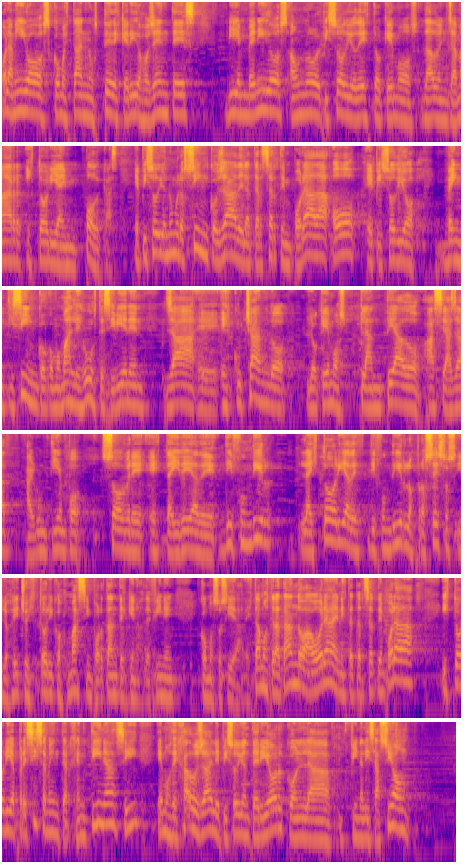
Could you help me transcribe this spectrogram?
Hola amigos, ¿cómo están ustedes queridos oyentes? Bienvenidos a un nuevo episodio de esto que hemos dado en llamar Historia en Podcast. Episodio número 5 ya de la tercera temporada o episodio 25 como más les guste si vienen ya eh, escuchando lo que hemos planteado hace allá algún tiempo sobre esta idea de difundir la historia, de difundir los procesos y los hechos históricos más importantes que nos definen como sociedad. Estamos tratando ahora, en esta tercera temporada, historia precisamente argentina, ¿sí? Hemos dejado ya el episodio anterior con la finalización,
